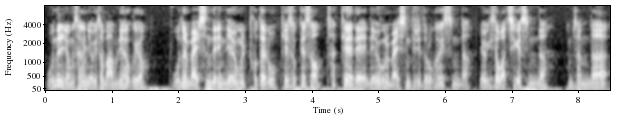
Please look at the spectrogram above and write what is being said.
오늘 영상은 여기서 마무리하고요. 오늘 말씀드린 내용을 토대로 계속해서 차트에 대해 내용을 말씀드리도록 하겠습니다. 여기서 마치겠습니다. 감사합니다.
